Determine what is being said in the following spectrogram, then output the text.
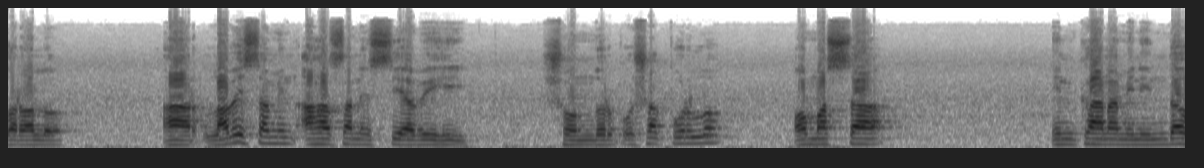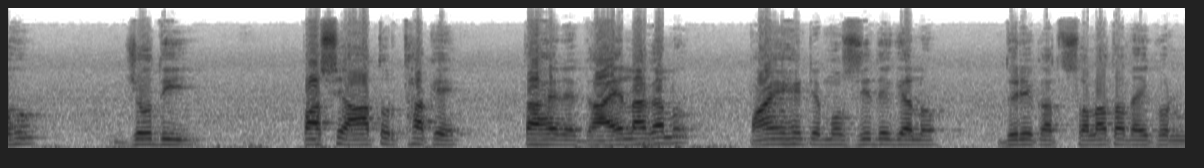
করালো, আর লাবেসামিন আহাসানের সিয়াবেহি সুন্দর পোশাক পরলো, অমাসা ইনকানামিন ইন্দাহু, যদি পাশে আতর থাকে তাহলে গায়ে লাগালো, পায়ে হেঁটে মসজিদে গেল দূরে কাজ সলাত আদায় করল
